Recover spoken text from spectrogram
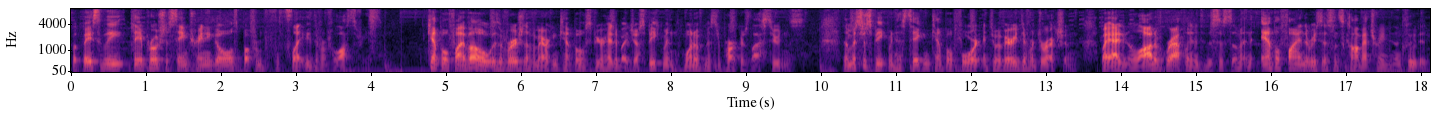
but basically they approach the same training goals, but from slightly different philosophies. Kempo 5.0 is a version of American Kempo spearheaded by Jeff Speakman, one of Mr. Parker's last students. Now Mr. Speakman has taken Kempo forward into a very different direction by adding a lot of grappling into the system and amplifying the resistance combat training included.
